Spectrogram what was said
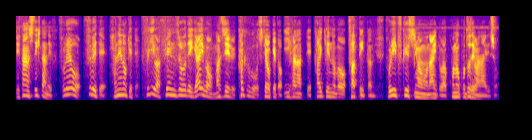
持参してきたんです。それを全て跳ねのけて、次は戦場で刃を交える覚悟をしておけと言い放って会見の場を去っていったんです。取り尽くす島もないとはこのことではないでしょう。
